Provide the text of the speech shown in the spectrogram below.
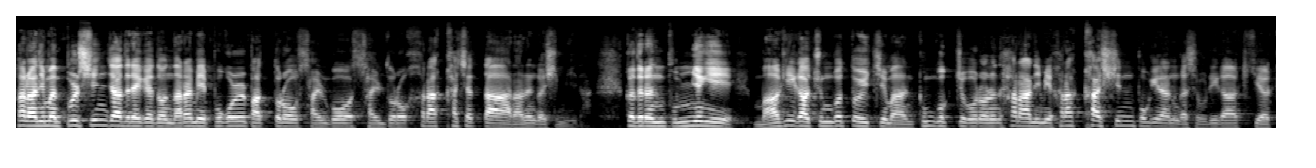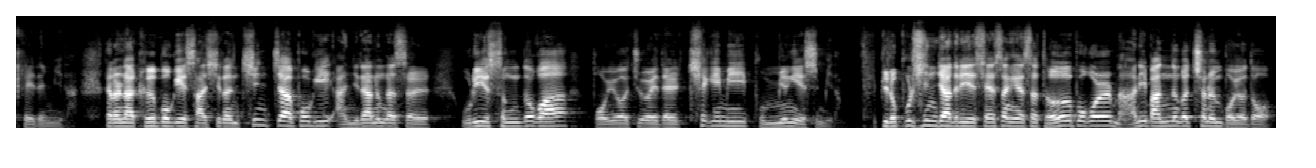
하나님은 불신자들에게도 나름의 복을 받도록 살고 살도록 허락하셨다라는 것입니다. 그들은 분명히 마귀가 준 것도 있지만 궁극적으로는 하나님이 허락하신 복이라는 것을 우리가 기억해야 됩니다. 그러나 그 복이 사실은 진짜 복이 아니라는 것을 우리 성도가 보여줘야 될 책임이 분명히 있습니다. 비록 불신자들이 세상에서 더 복을 많이 받는 것처럼 보여도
